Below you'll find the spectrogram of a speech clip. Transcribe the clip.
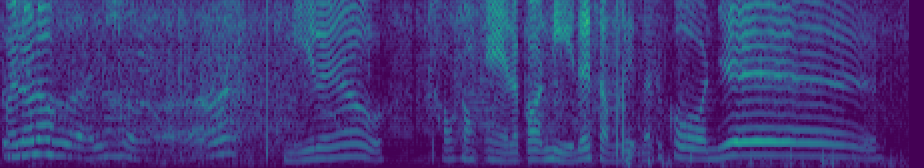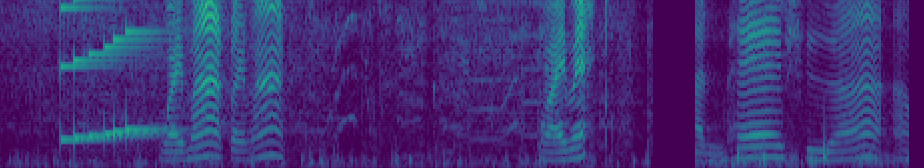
ไปแล้วเหลือเหรอๆหนีเร็ว เข้าท้องแอร์แล้วก็หนีได้สำเร็จแล้วทุกคน เย้ ไวมาก ไวมากไหวไหมผันแพร่เชื้อ เอา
